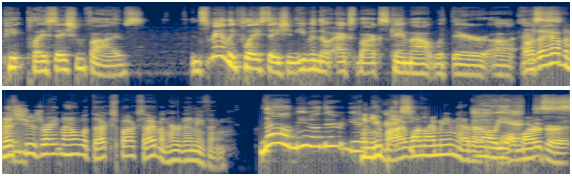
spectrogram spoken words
P- playstation 5s it's mainly playstation even though xbox came out with their uh Are S they having and- issues right now with the Xbox? I haven't heard anything. No you know they're you're Can you buy actually- one? I mean, at a Oh yeah, Walmart or at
